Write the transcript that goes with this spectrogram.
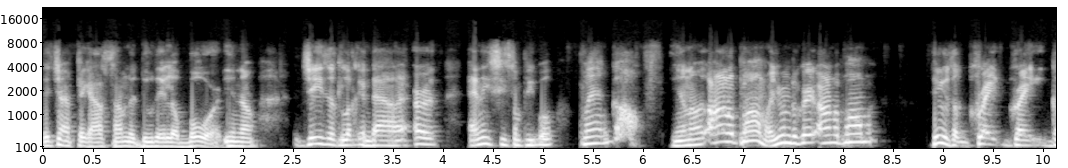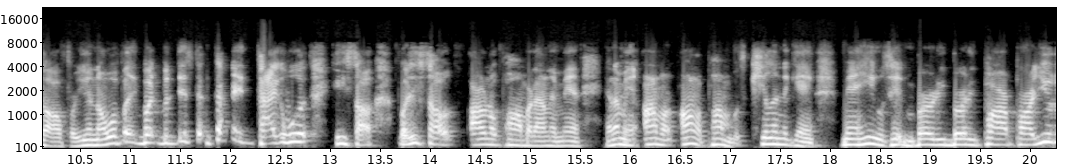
they're trying to figure out something to do. They little bored, you know. Jesus looking down at earth and he sees some people playing golf. You know, Arnold Palmer. You remember the great Arnold Palmer? He was a great, great golfer, you know. But but but this Tiger Woods, he saw, but he saw Arnold Palmer down there, man. And I mean, Arnold, Arnold Palmer was killing the game, man. He was hitting birdie, birdie, par, par, you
